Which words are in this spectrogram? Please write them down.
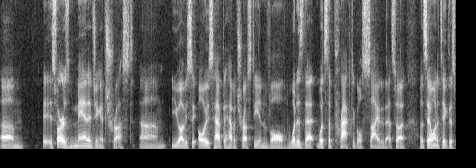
Um, as far as managing a trust, um, you obviously always have to have a trustee involved. What is that? What's the practical side of that? So, uh, let's say I want to take this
